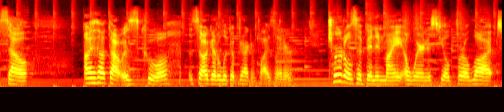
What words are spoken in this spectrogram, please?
So I thought that was cool. So I got to look up dragonflies later. Turtles have been in my awareness field for a lot.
